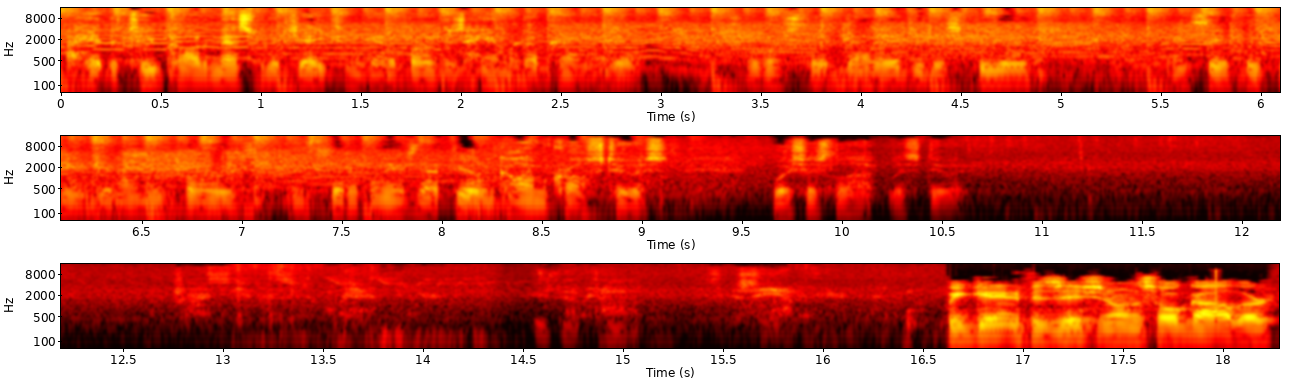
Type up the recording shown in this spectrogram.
I hit the tube call to mess with the jakes, and we got a bird just hammered up here on the hill. We're gonna slip down the edge of this field and see if we can't get on these birds and set up on the edge of that field and call him across to us. Wish us luck. Let's do it. We get into position on this old gobbler.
